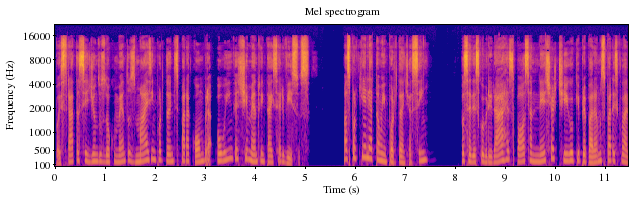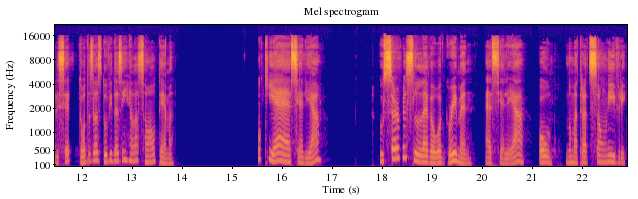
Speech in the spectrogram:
pois trata-se de um dos documentos mais importantes para a compra ou investimento em tais serviços. Mas por que ele é tão importante assim? Você descobrirá a resposta neste artigo que preparamos para esclarecer todas as dúvidas em relação ao tema. O que é SLA? O Service Level Agreement, SLA, ou, numa tradução livre,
